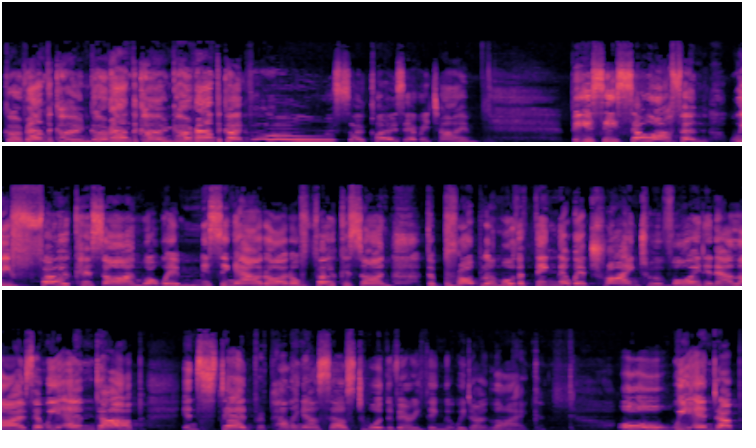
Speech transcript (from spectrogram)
go around the cone, go around the cone, go around the cone. Woo, so close every time. But you see, so often we focus on what we're missing out on, or focus on the problem or the thing that we're trying to avoid in our lives, and we end up instead propelling ourselves toward the very thing that we don't like. Or we end up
